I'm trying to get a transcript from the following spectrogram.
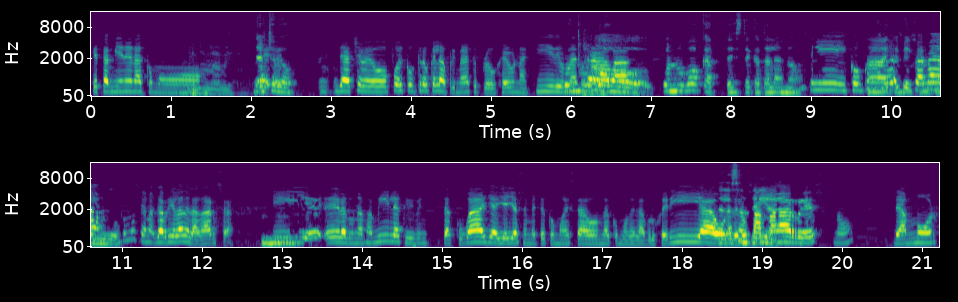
que también era como No la vi. De Eh, HBO. mm, de HBO, fue creo que la primera que produjeron aquí, de una Con chava. Hugo, con Hugo este, Catalán, ¿no? Sí, con ¿cómo Ay, se llama? qué bacán, Susana. ¿cómo se llama? Gabriela de la Garza. Y e- era de una familia que vive en Tacubaya y ella se mete como a esta onda como de la brujería o De de, la los amarres, ¿no? De amor.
